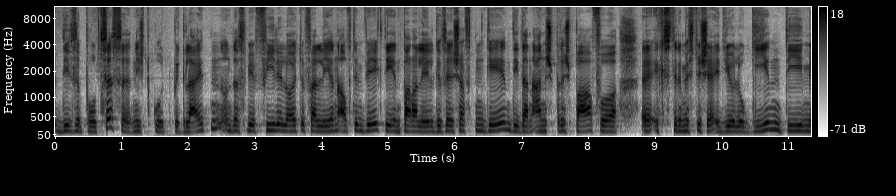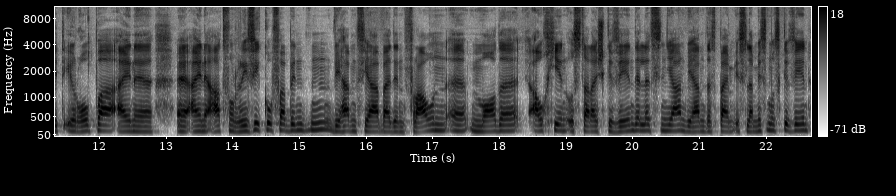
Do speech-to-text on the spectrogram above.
diese Prozesse nicht gut begleiten und dass wir viele Leute verlieren auf dem Weg, die in Parallelgesellschaften gehen, die dann ansprechbar für äh, extremistische Ideologien, die mit Europa eine, äh, eine Art von Risiko verbinden. Wir haben es ja bei den Frauenmorden äh, auch hier in Österreich gesehen in den letzten Jahren. Wir haben das beim Islamismus gesehen.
